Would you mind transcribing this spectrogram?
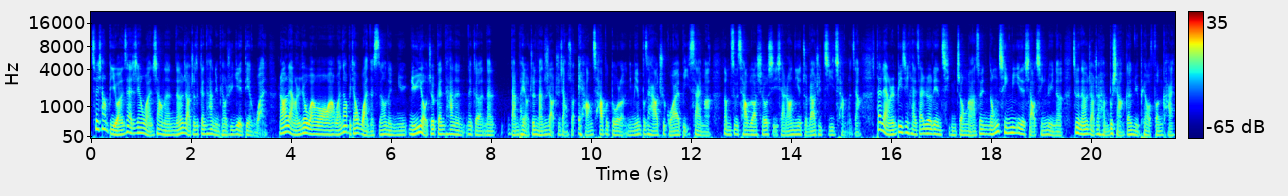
所以像比完赛这天晚上呢，男主角就是跟他女朋友去夜店玩，然后两个人就玩玩玩玩，玩到比较晚的时候呢，女女友就跟他的那个男。男朋友就是男主角，就讲说：“哎、好像差不多了。你明天不是还要去国外比赛吗？那我们是不是差不多要休息一下？然后你也准备要去机场了，这样。但两人毕竟还在热恋情中啊，所以浓情蜜意的小情侣呢，这个男主角就很不想跟女朋友分开。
